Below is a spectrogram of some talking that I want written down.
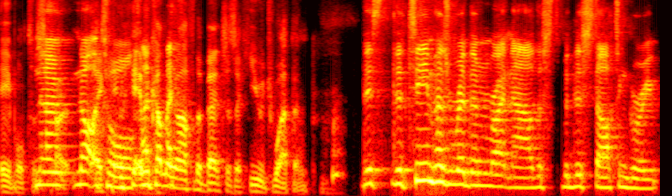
able to. No, start. not Like, at all. Him I- coming I- off the bench is a huge weapon. This the team has rhythm right now. This with this starting group.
